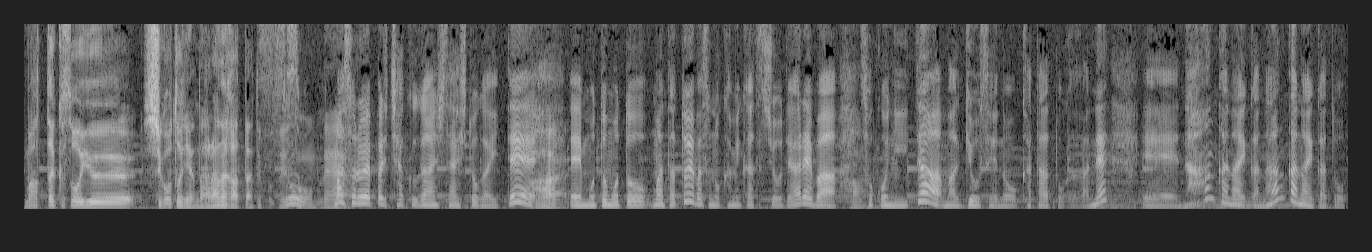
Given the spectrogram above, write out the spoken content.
全くそういう仕事にはならなかったってことですもんね。そう。まあ、それはやっぱり着眼した人がいて、はい。えーもともと、まあ、例えばその上勝町であれば、はい。そこにいた、まあ、行政の方とかがね、えーなんかないかなんかないかと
